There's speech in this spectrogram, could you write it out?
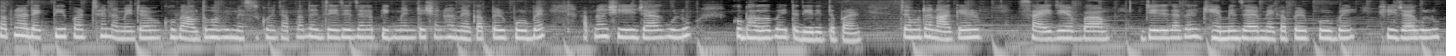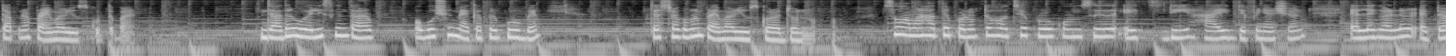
সো আপনারা দেখতেই পাচ্ছেন, আমি এটা খুব আলতোভাবে মেসেজ করেছি আপনাদের যে যে জায়গায় পিগমেন্টেশন হয় মেকআপের পূর্বে, আপনারা সেই জায়গাগুলো খুব ভালোভাবে এটা দিয়ে দিতে পারেন। যেমনটা নাকের সাইজে বা যে যে জায়গায় ঘেমে যায় মেকআপের পূর্বে, সেই জায়গাগুলোতে আপনার প্রাইমার ইউজ করতে পারেন। যাদের ওয়েলি স্কিন তারা অবশ্যই মেকআপের পূর্বে চেষ্টা করবেন প্রাইমার ইউজ করার জন্য। সো আমার হাতের প্রোডাক্টটা হচ্ছে pro conceal HD high definition LA গার্লের একটা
